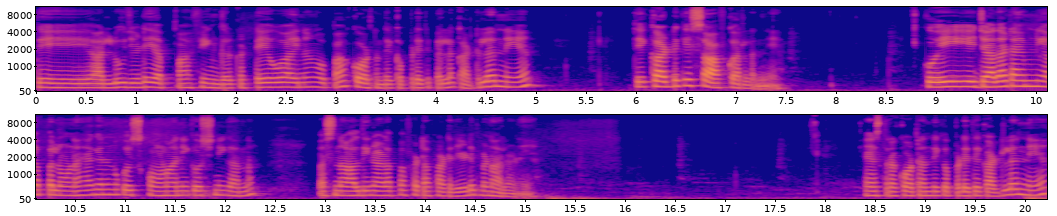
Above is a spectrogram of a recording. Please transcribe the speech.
ਤੇ ਆਲੂ ਜਿਹੜੇ ਆਪਾਂ ਫਿੰਗਰ ਕੱਟੇ, ਉਹ ਆ ਇਹਨਾਂ ਨੂੰ ਆਪਾਂ ਕਾਟਨ ਦੇ ਕੱਪੜੇ ਤੇ ਪਹਿਲਾਂ ਕੱਢ ਲੈਣੇ ਆ ਤੇ ਕੱਢ ਕੇ ਸਾਫ਼ ਕਰ ਲੈਣੇ ਆ ਕੋਈ ਜ਼ਿਆਦਾ ਟਾਈਮ ਨਹੀਂ ਆਪਾਂ ਲਾਉਣਾ ਹੈਗਾ, ਇਹਨਾਂ ਨੂੰ ਕੋਈ ਸੁਕਾਉਣਾ ਨਹੀਂ ਕੁਝ ਨਹੀਂ ਕਰਨਾ। ਬਸ ਨਾਲ ਦੀ ਨਾਲ ਆਪਾਂ ਫਟਾਫਟ ਜਿਹੜੇ ਬਣਾ ਲੈਣੇ ਆ। ਇਸ ਤਰ੍ਹਾਂ ਕਾਟਨ ਦੇ ਕੱਪੜੇ ਤੇ ਕੱਢ ਲੈਣੇ ਆ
